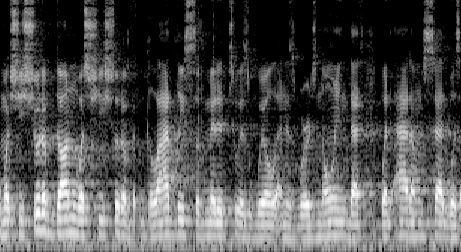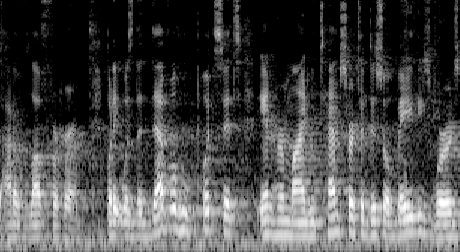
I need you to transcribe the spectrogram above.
And what she should have done was she should have gladly submitted to his will and his words, knowing that what Adam said was out of love for her. But it was the devil who puts it in her mind, who tempts her to disobey these words,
